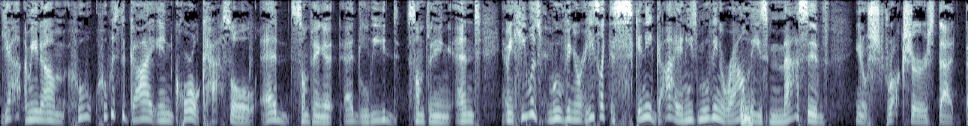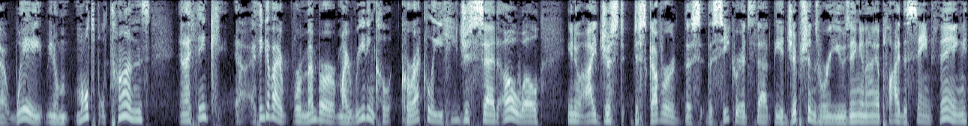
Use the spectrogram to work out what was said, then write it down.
Yeah, I mean, um, who who was the guy in Coral Castle? Ed something, Ed Lead something, and I mean, he was moving around. He's like this skinny guy, and he's moving around mm. these massive, you know, structures that that weigh, you know, multiple tons. And I think, I think if I remember my reading co- correctly, he just said, "Oh well, you know, I just discovered the the secrets that the Egyptians were using, and I applied the same thing."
